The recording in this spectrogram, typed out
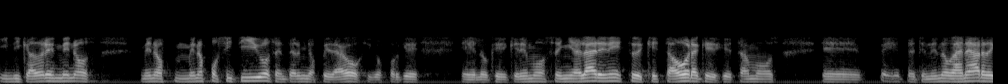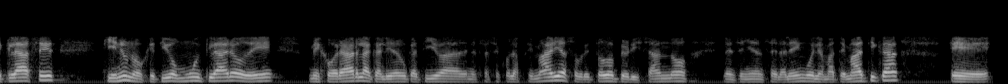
indicadores menos, menos, menos positivos en términos pedagógicos, porque lo que queremos señalar en esto es que esta hora que estamos eh, eh, pretendiendo ganar de clases, tiene un objetivo muy claro de mejorar la calidad educativa de nuestras escuelas primarias, sobre todo priorizando la enseñanza de la lengua y la matemática, eh,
